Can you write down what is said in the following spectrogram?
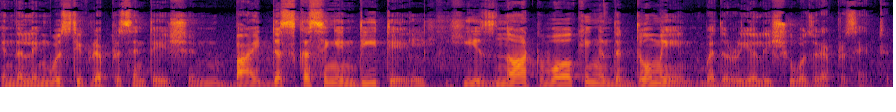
in the linguistic representation by discussing in detail, he is not working in the domain where the real issue was represented.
